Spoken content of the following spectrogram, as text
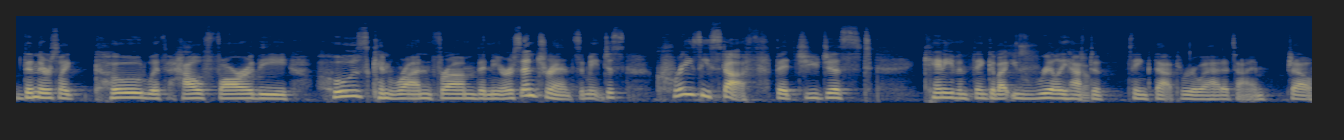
then there's like code with how far the hose can run from the nearest entrance i mean just crazy stuff that you just can't even think about you really have to think that through ahead of time so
